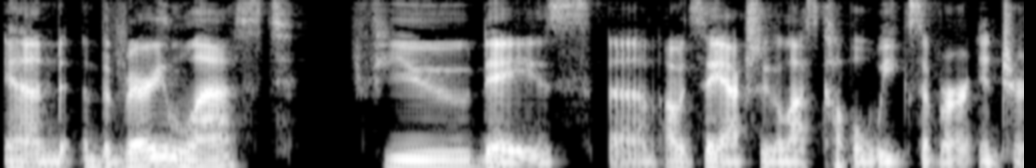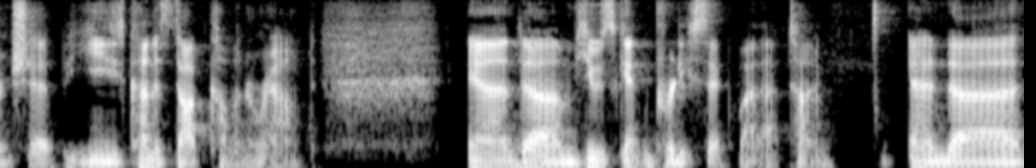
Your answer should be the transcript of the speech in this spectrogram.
And the very last few days, um, I would say actually the last couple weeks of our internship, he kind of stopped coming around. And um, he was getting pretty sick by that time. And uh,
